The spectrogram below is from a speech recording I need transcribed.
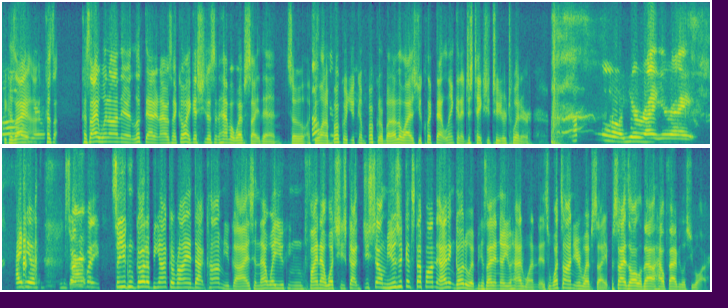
because Oh, I because because I went on there and looked at it and I was like, oh, I guess she doesn't have a website then. So if you Oh, want to book her, you can book her, but otherwise, you click that link and it just takes you to your Twitter. oh, you're right. You're right. I do. Have to do So that. everybody, so you can go to BiancaRyan.com, you guys, and that way you can find out what she's got. Do you sell music and stuff on there? I didn't go to it because I didn't know you had one. Is what's on your website besides all about how fabulous you are?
